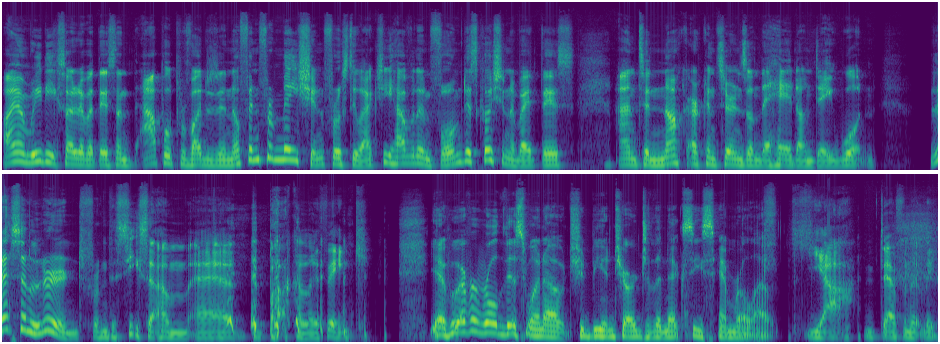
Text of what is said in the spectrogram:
I am really excited about this, and Apple provided enough information for us to actually have an informed discussion about this and to knock our concerns on the head on day one. Lesson learned from the CSAM uh, debacle, I think. Yeah, whoever rolled this one out should be in charge of the next CSAM rollout. Yeah, definitely.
